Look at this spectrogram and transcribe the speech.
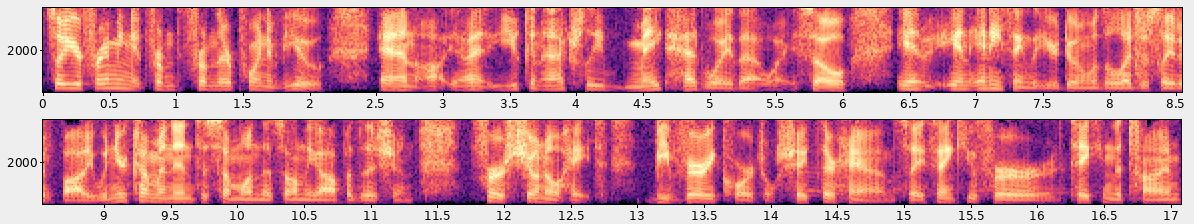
So you're framing it from from their point of view, and uh, you can actually make headway that way way. So in in anything that you're doing with the legislative body, when you're coming into someone that's on the opposition, first show no hate. Be very cordial. Shake their hand. Say thank you for taking the time.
